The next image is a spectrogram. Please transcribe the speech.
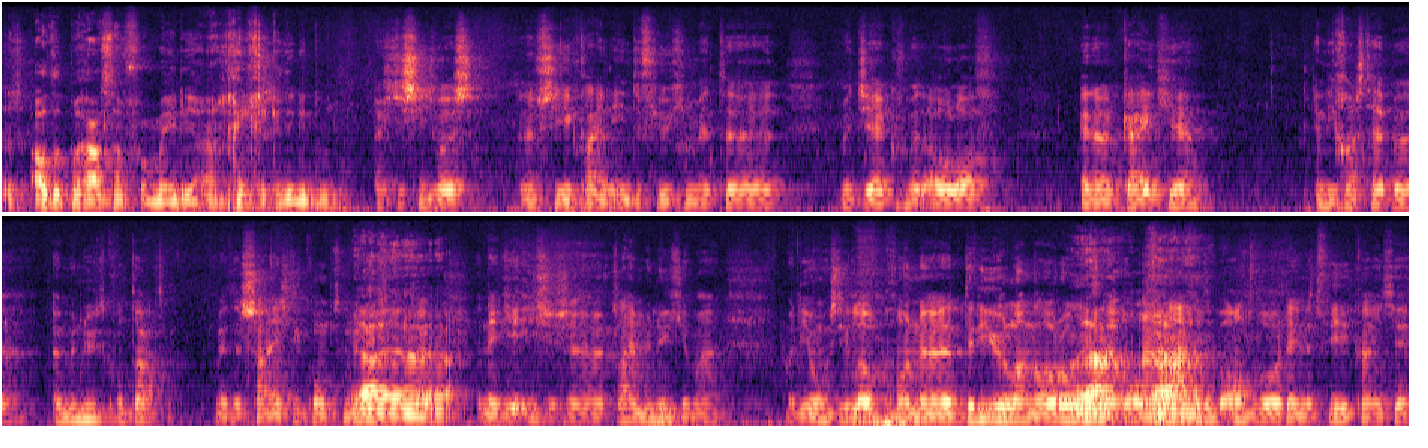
eh, altijd paraat staan voor media, geen gekke dingen doen. Als je ziet wel eens, dan zie je een klein interviewtje met, eh, met Jack of met Olaf. En dan kijk je, en die gasten hebben een minuut contact met een science die komt. Een Ja, minuut ja, contact. ja. En dan denk je, jezus, eh, een klein minuutje. Maar, maar die jongens die lopen gewoon eh, drie uur lang al rond. Ja, eh, ja. vragen te beantwoorden in het vierkantje.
